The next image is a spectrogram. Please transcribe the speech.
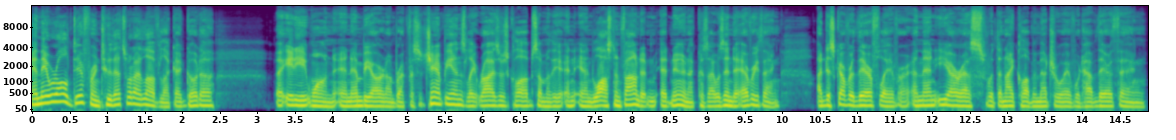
And they were all different too. That's what I loved. Like I'd go to uh, 88.1 and MBR and on Breakfast of Champions, Late Risers Club, some of the, and, and Lost and Found at, at noon because I was into everything. I discovered their flavor. And then ERS with the nightclub and Metrowave would have their thing.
